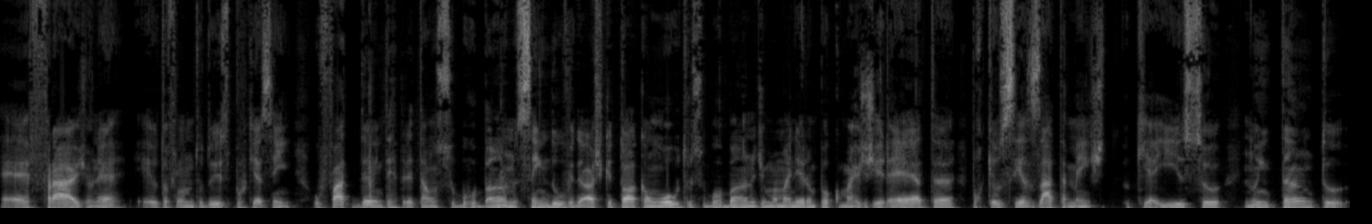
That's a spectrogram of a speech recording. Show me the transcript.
é frágil, né? Eu tô falando tudo isso porque, assim, o fato de eu interpretar um suburbano, sem dúvida, eu acho que toca um outro suburbano de uma maneira um pouco mais direta, porque eu sei exatamente o que é isso. No entanto,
